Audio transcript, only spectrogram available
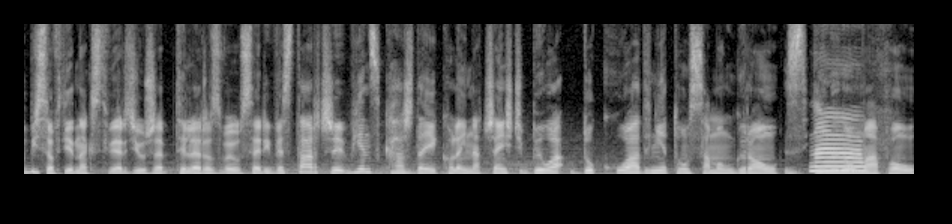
Ubisoft jednak stwierdził, że tyle rozwoju serii wystarczy, więc każda jej kolejna część była dokładnie tą samą grą, z inną Ech. mapą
